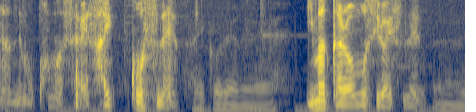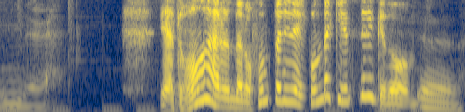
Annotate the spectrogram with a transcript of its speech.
なんでもこの試合最高っすね。最高だよね。今から面白いっすね。うん、いいね。いや、どうなるんだろう。本当にね、こんだけ言ってるけど、うん。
